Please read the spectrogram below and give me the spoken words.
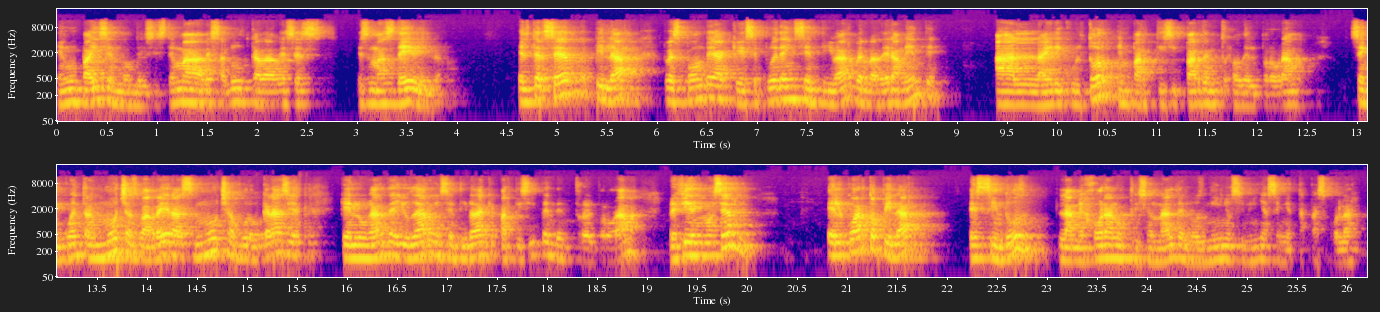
en un país en donde el sistema de salud cada vez es, es más débil. El tercer pilar responde a que se pueda incentivar verdaderamente al agricultor en participar dentro del programa se encuentran muchas barreras, mucha burocracia, que en lugar de ayudar o incentivar a que participen dentro del programa, prefieren no hacerlo. El cuarto pilar es sin duda la mejora nutricional de los niños y niñas en etapa escolar.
